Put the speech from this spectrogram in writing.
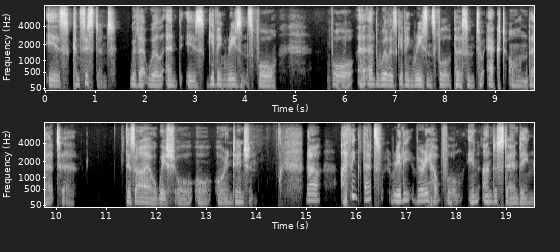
is consistent with that will and is giving reasons for for uh, and the will is giving reasons for the person to act on that uh, desire or wish or, or or intention. Now i think that's really very helpful in understanding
